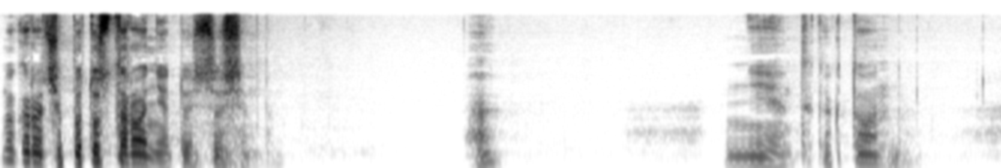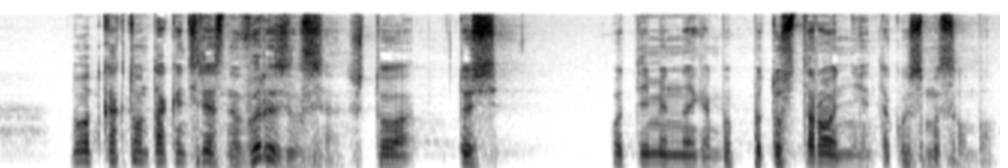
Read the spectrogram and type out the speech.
ну, короче, потустороннее, то есть совсем. А? Нет, как-то он, ну вот как-то он так интересно выразился, что, то есть, вот именно как бы потусторонний такой смысл был.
